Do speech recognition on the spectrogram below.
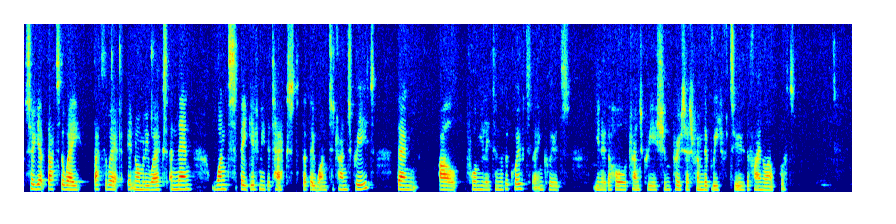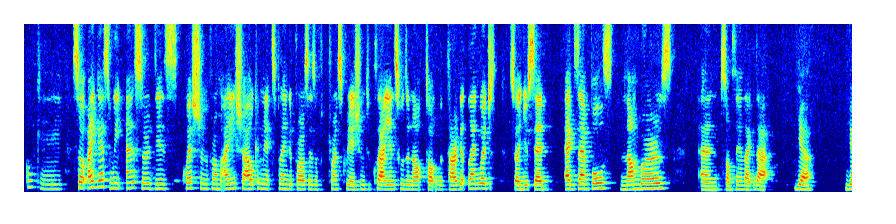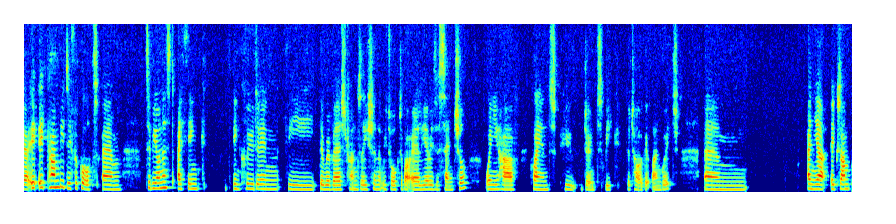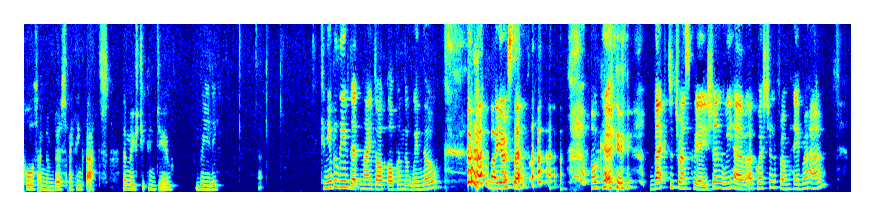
so yeah, that's the way that's the way it normally works. And then once they give me the text that they want to transcreate, then I'll formulate another quote that includes, you know, the whole transcreation process from the brief to the final output. Okay, so I guess we answered this question from Aisha. How can we explain the process of transcreation to clients who do not talk the target language? So you said examples, numbers, and something like that. Yeah, yeah, it, it can be difficult. Um, to be honest, I think including the the reverse translation that we talked about earlier is essential when you have clients who don't speak the target language. Um, and yeah, examples and numbers. I think that's the most you can do, really. Can you believe that my dog opened the window by yourself? okay, back to transcreation. We have a question from Abraham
